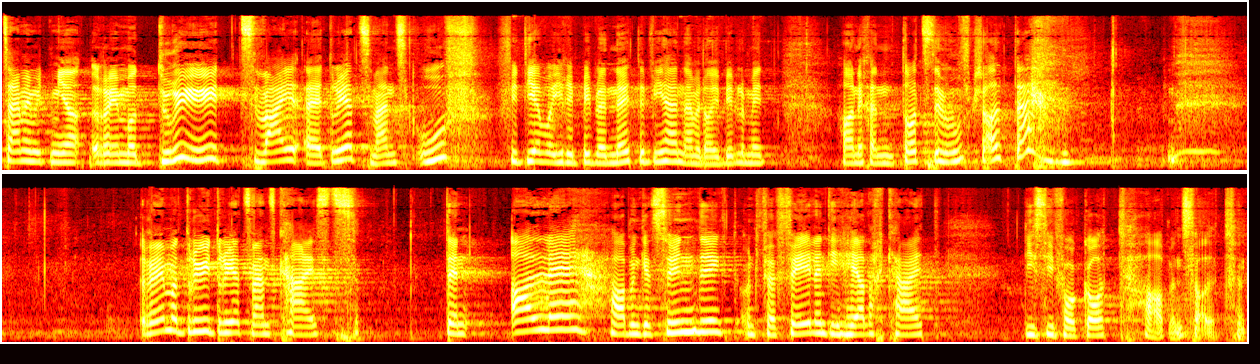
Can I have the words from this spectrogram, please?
zusammen mit mir Römer 3, 2, äh, 23 auf. Für die, die ihre Bibel nicht dabei haben, nehmen eure Bibel mit, habe ich ihn trotzdem aufgeschaltet. Römer 3, 23 heißt denn alle haben gesündigt und verfehlen die Herrlichkeit, die sie vor Gott haben sollten.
